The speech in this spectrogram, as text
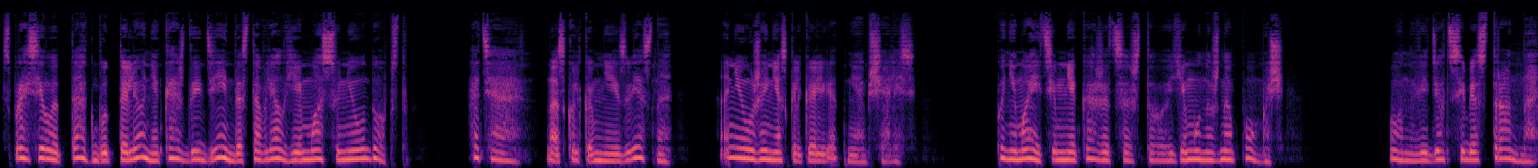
Спросила так, будто Лёня каждый день доставлял ей массу неудобств. Хотя, насколько мне известно, они уже несколько лет не общались. Понимаете, мне кажется, что ему нужна помощь. Он ведет себя странно.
